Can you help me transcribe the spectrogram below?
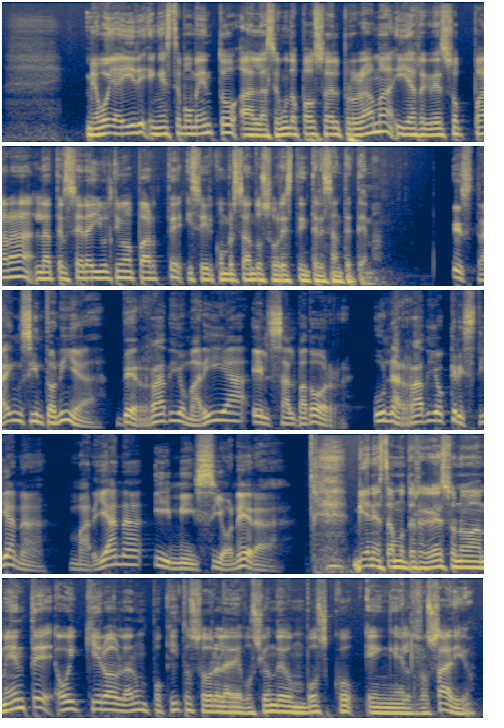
Me voy a ir en este momento a la segunda pausa del programa y ya regreso para la tercera y última parte y seguir conversando sobre este interesante tema. Está en sintonía de Radio María El Salvador, una radio cristiana, mariana y misionera. Bien, estamos de regreso nuevamente. Hoy quiero hablar un poquito sobre la devoción de Don Bosco en el Rosario.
